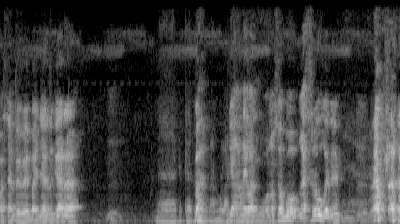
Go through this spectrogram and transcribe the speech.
pas sampai Banjarnegara Nah, kedatangan bah tamu lagi. jangan lewat Wonosobo nggak seru kan ya Ya. lewat sana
